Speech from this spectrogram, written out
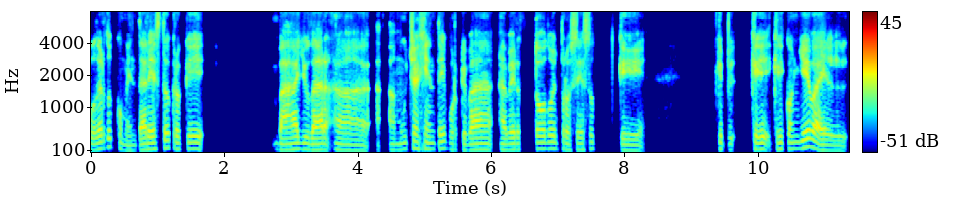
poder documentar esto, creo que va a ayudar a, a, mucha gente porque va a ver todo el proceso que, que, que, conlleva el,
